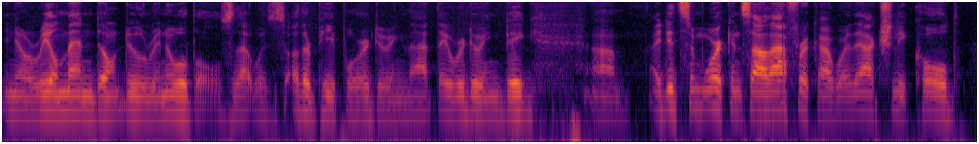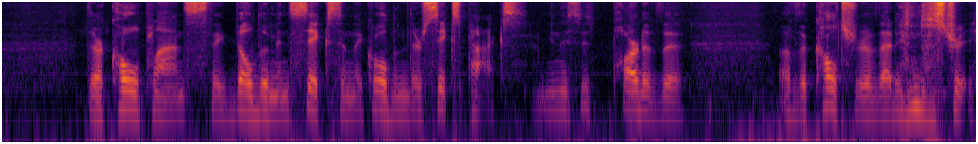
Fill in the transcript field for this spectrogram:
you know, real men don't do renewables. That was other people were doing that. They were doing big. Um, I did some work in South Africa where they actually called their coal plants. They build them in six, and they call them their six packs. I mean, this is part of the of the culture of that industry.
